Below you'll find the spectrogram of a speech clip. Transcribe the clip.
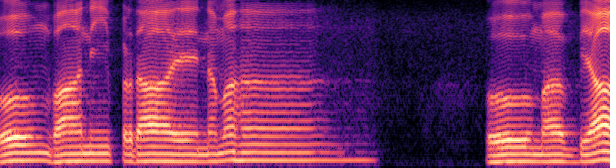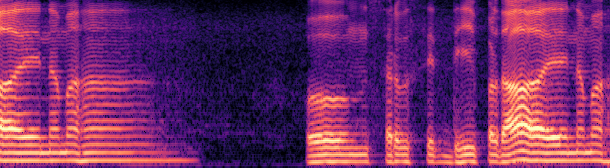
ॐ वाणीप्रदाय नमः। ॐ अव्याय नमः। ॐ सर्वसिद्धिप्रदाय नमः।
